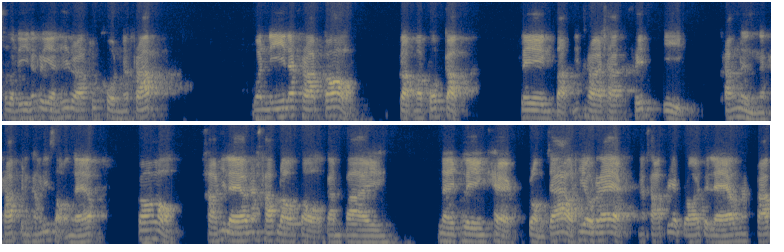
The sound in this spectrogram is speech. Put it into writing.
สวัสดีนักเรียนที่รักทุกคนนะครับ วันนี้นะครับก็กลับมาพบกับเพลงตัดนิทราชาคริสอีกครั้งหนึ่งนะครับ เป็นครั้งที่สองแล้ว ก็คราวที่แล้วนะครับ เราต่อกันไปในเพลงแขกกล่อมเจ้าเที่ยวแรกนะครับ เรียบร้อยไปแล้วนะครับ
